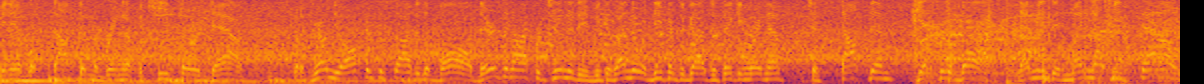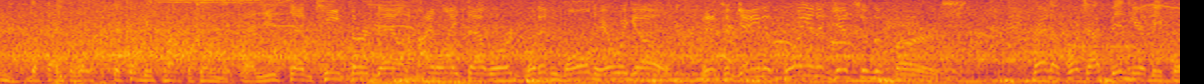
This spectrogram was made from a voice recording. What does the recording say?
being able to stop them and bring up a key third down. But if you're on the offensive side of the ball, there's an opportunity because I know what defensive guys are thinking right now. to stop them, get to the ball. That means they might not be sound defensively. There could be some opportunities. And you said key third down. Highlight that word. Put it in bold. Here we go. It's a gain of three, and it gets him the first. Brandon, unfortunately, I've been here before.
